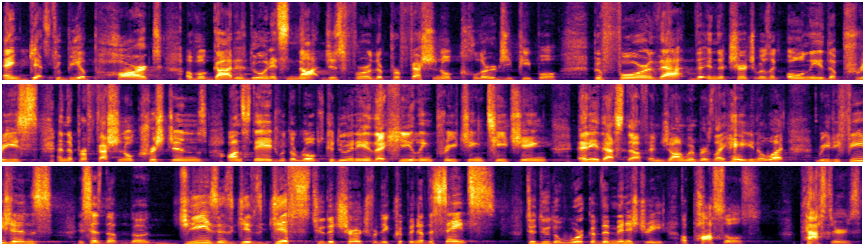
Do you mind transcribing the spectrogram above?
and gets to be a part of what God is doing. It's not just for the professional clergy people. Before that, the, in the church, it was like only the priests and the professional Christians on stage with the ropes could do any of the healing, preaching, teaching, any of that stuff. And John Wimber is like, hey, you know what? Read Ephesians. It says the, the Jesus gives gifts to the church for the equipping of the saints to do the work of the ministry apostles, pastors,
